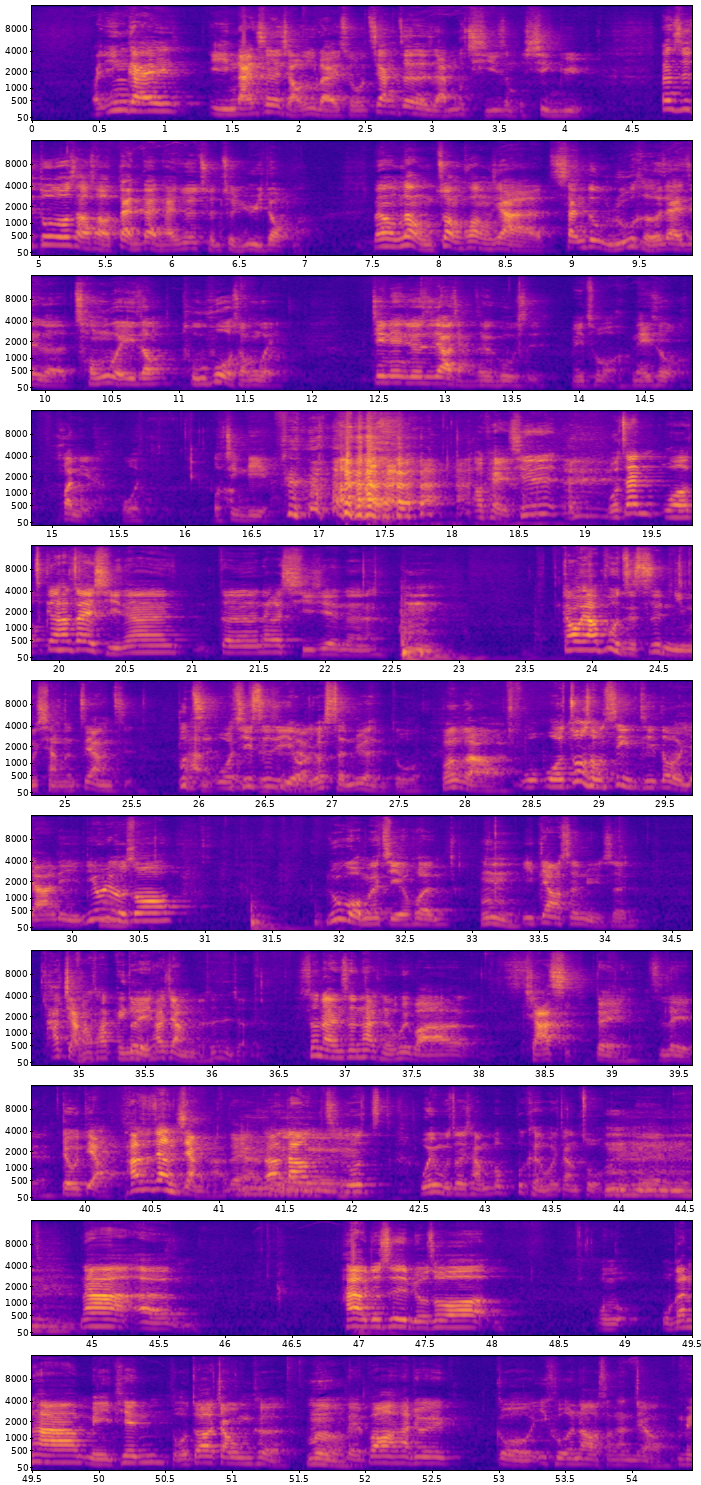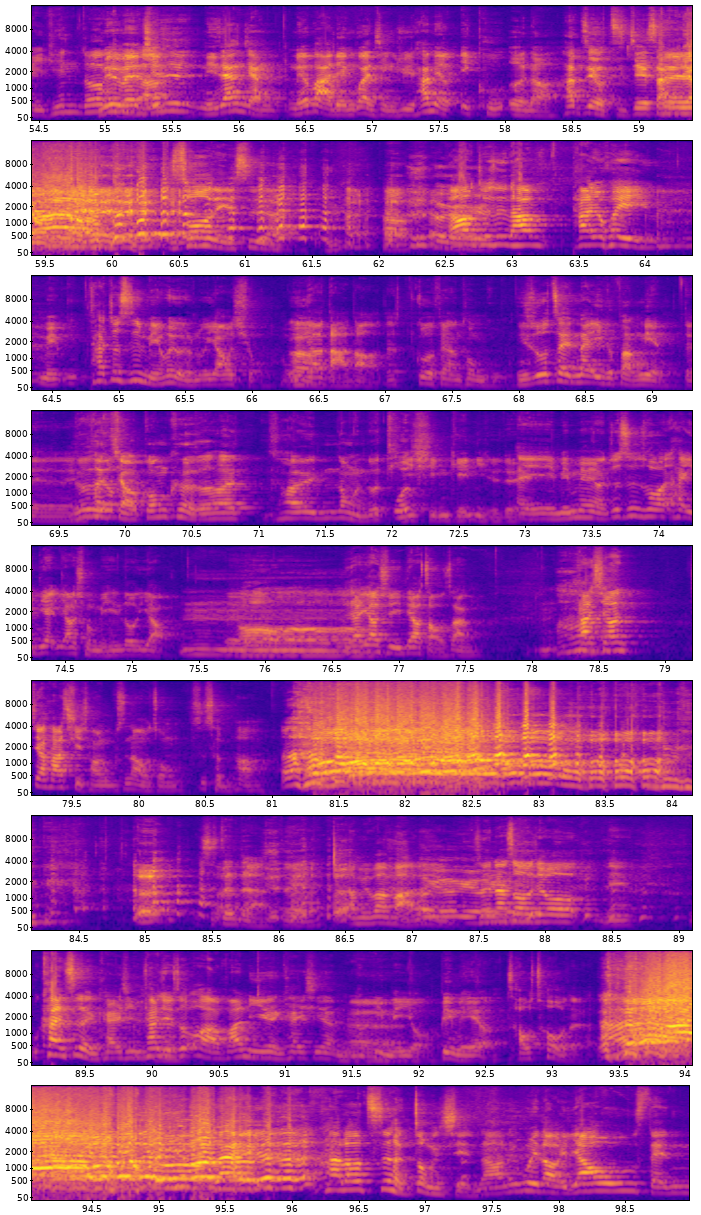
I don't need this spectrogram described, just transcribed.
应该以男生的角度来说，这样真的燃不起什么性欲，但是多多少少蛋蛋还是会蠢蠢欲动嘛。那种那种状况下，三度如何在这个重围中突破重围？今天就是要讲这个故事。没错，没错，换你了，我我尽力了。OK，其实我在我跟他在一起呢，的那个期间呢，嗯，高压不只是你们想的这样子，不止啊我其实有有省略很多。不用搞了，我我做什么事情其实都有压力，例如例如说，如果我们结婚，嗯，一定要生女生，他讲他给你对他讲的，真的假的？生男生他可能会把他掐死对之类的，丢掉，他是这样讲啊，对啊。嗯。当当对对对说为母则强，不不可能会这样做。嗯对对。嗯嗯，那呃，还有就是比如说我我跟他每天我都要交功课，嗯。对，不然他就会给我一哭二闹三上吊。每天都要没有没有，其实你这样讲没有办法连贯情绪，他没有一哭二闹，他只有直接上对吊。哎说的也是啊。然后就是他他就会每他就是每会有很多要求，我一定要达到，但过得非常痛苦。你说在那一个方面，对对对。你说在缴功课的时候，他他会弄很多题型给你，对不对哎，对？没没有，就是说他一定要要求每天都要，嗯对哦他要求一定要早上，他希望叫他起床的不是闹钟，是晨泡。是真的，对，他没办法，对，所以那时候就，哎我看是很开心，他觉得说哇，反正你也很开心啊，嗯。并没有，并没有。超臭的，他都吃很重咸，然后那个味道妖神，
